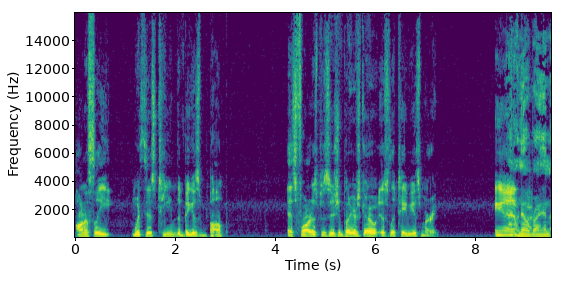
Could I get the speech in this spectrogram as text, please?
honestly, with this team, the biggest bump as far as position players go is Latavius Murray. And I don't know, Brian.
